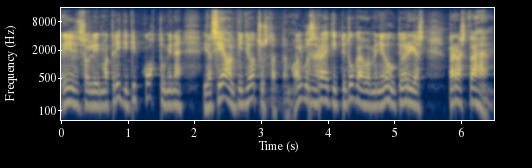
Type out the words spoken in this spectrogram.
ees oli Madridi tippkohtumine ja seal pidi otsustatama, alguses räägiti tugevamini õhutõrjest, pärast vähem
